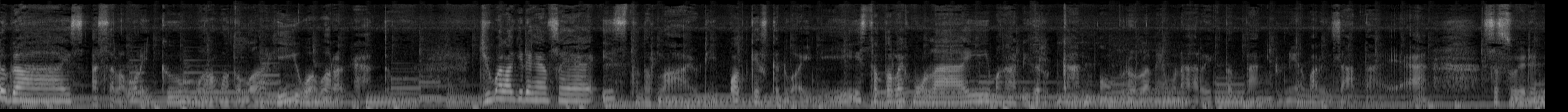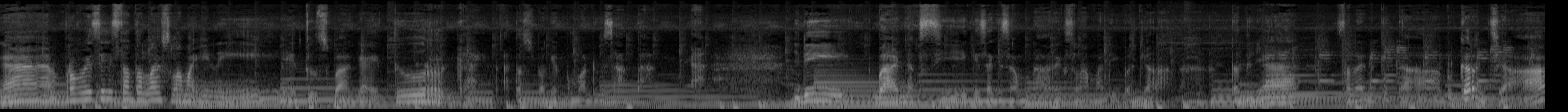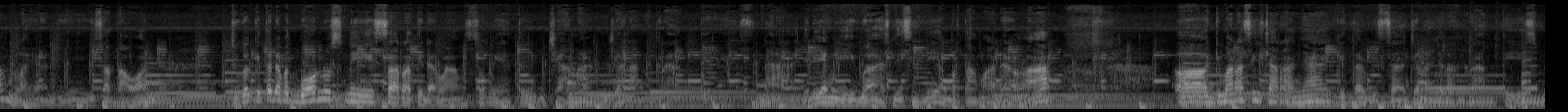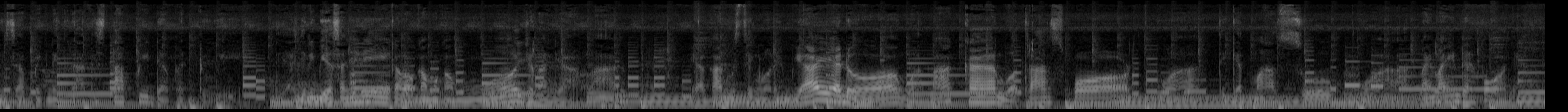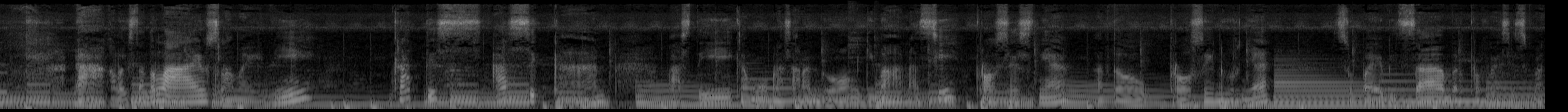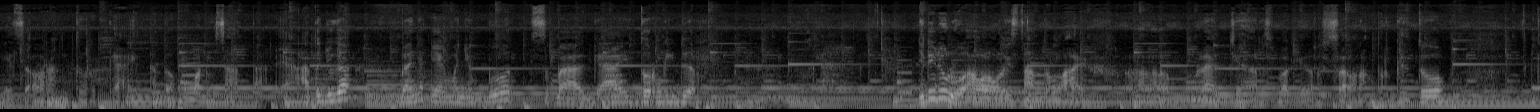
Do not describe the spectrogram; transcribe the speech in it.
Halo guys, Assalamualaikum warahmatullahi wabarakatuh. Jumpa lagi dengan saya Istantor Live. Di podcast kedua ini Istantor Live mulai menghadirkan obrolan yang menarik tentang dunia pariwisata ya. Sesuai dengan profesi Istantor Live selama ini Yaitu sebagai tour guide atau sebagai pemandu wisata Jadi banyak sih kisah-kisah menarik selama di perjalanan Tentunya selain kita bekerja melayani wisatawan juga kita dapat bonus nih secara tidak langsung yaitu jalan-jalan gratis. Nah, jadi yang dibahas di sini yang pertama adalah uh, gimana sih caranya kita bisa jalan-jalan gratis, bisa piknik gratis tapi dapat duit jadi biasanya nih kalau kamu kamu jalan-jalan ya kan mesti ngeluarin biaya dong buat makan buat transport buat tiket masuk buat lain-lain deh pokoknya. Nah kalau Istanbul Live selama ini gratis asik kan pasti kamu penasaran dong gimana sih prosesnya atau prosedurnya supaya bisa berprofesi sebagai seorang tour guide atau pemandu wisata ya? Atau juga banyak yang menyebut sebagai tour leader. Jadi dulu awal-awal Istanto Life uh, belajar sebagai seorang tour guide itu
